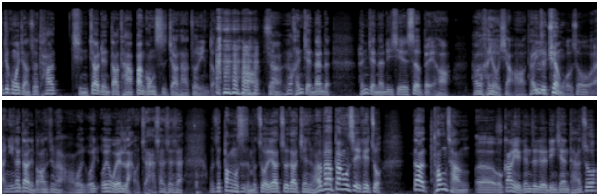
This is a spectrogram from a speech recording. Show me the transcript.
他就跟我讲说，他请教练到他办公室教他做运动，啊，说很简单的、很简单的一些设备哈，他说很有效啊。他一直劝我说啊，你应该到你办公室嘛。我我我因为我也懒，我讲啊，算算算，我这办公室怎么做？要做到健身房，啊不，办公室也可以做。那通常呃，我刚刚也跟这个林先生谈说，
